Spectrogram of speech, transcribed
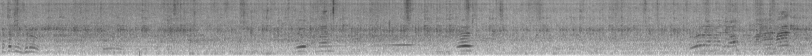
Kecet nih jero. Yuk aman. Terus. aman. Aman.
